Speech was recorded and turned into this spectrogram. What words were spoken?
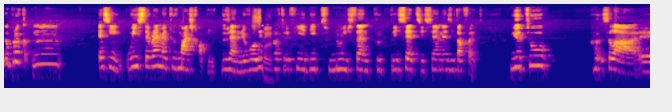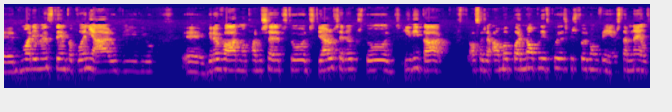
eu, hum, assim, o Instagram é tudo mais rápido, do género. Eu vou ali para a fotografia e edito no instante, porque presets e cenas e está feito. YouTube, sei lá, é, demora imenso tempo a planear o vídeo, é, gravar, montar os setups todos, tirar os setups todos, editar. Ou seja, há uma panóplia de coisas que as pessoas não veem, as thumbnails.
